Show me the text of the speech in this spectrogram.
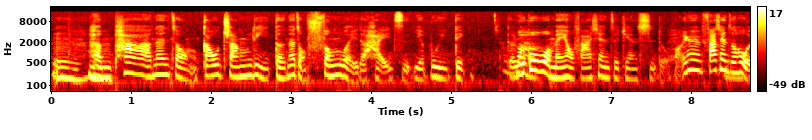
嗯，很怕那种高张力的那种氛围的孩子，也不一定。对，如果我没有发现这件事的话，因为发现之后，我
